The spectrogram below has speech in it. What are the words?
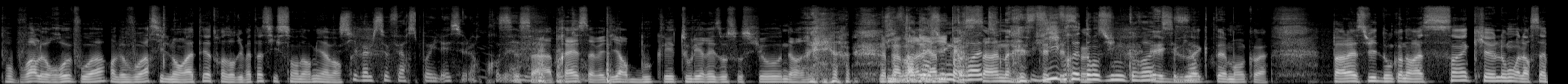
pour pouvoir le revoir, le voir s'ils l'ont raté à 3 heures du matin, s'ils se sont endormis avant. S'ils veulent se faire spoiler, c'est leur problème. C'est ça. Après, ça veut dire boucler tous les réseaux sociaux, ne rien Ne pas voir dans une personne, grotte. Vivre dans une grotte. Exactement, quoi. Par la suite, donc, on aura cinq longs. Alors, ça,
